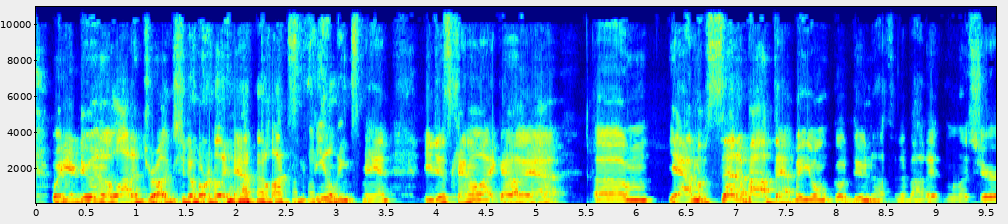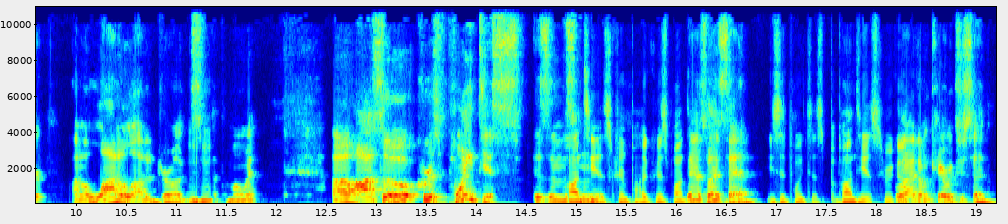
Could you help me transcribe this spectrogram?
when you're doing a lot of drugs, you don't really have thoughts and feelings, man. You just kind of like, oh yeah, um, yeah, I'm upset about that, but you won't go do nothing about it unless you're on a lot, a lot of drugs Mm-hmm. at the moment. Uh, also, Chris Pointis is in this movie. Pontius, Chris Pon- Chris Pontius. That's what I said. You said Pontius, but Pontius. Here we go. Well, I don't care what you said.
